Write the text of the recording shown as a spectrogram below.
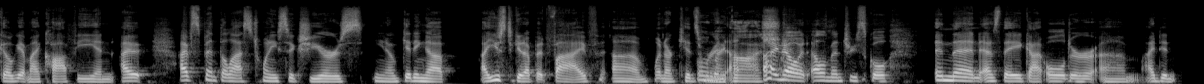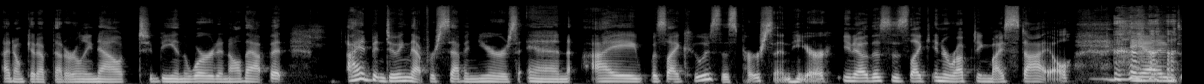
go get my coffee. And I, I've spent the last 26 years, you know, getting up. I used to get up at five um, when our kids oh were in. Gosh. I know at elementary school. And then as they got older, um, I didn't. I don't get up that early now to be in the Word and all that. But I had been doing that for seven years, and I was like, "Who is this person here? You know, this is like interrupting my style." And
